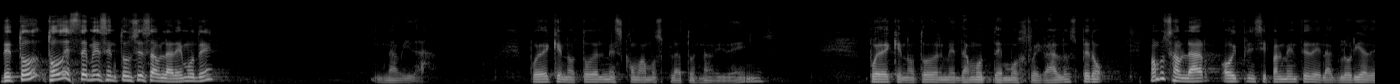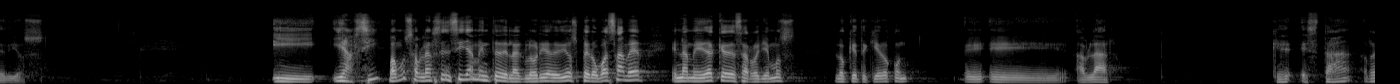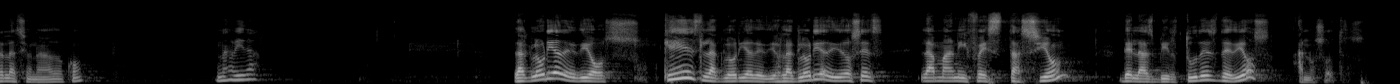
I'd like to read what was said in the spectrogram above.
De todo, todo este mes entonces hablaremos de Navidad. Puede que no todo el mes comamos platos navideños, puede que no todo el mes damos, demos regalos, pero Vamos a hablar hoy principalmente de la gloria de Dios. Y, así, vamos a hablar sencillamente de la gloria de Dios, pero vas a ver en la medida que desarrollemos lo que te quiero eh, eh, hablar, que está relacionado con Navidad. La gloria de Dios, ¿qué es la gloria de Dios? La gloria de Dios es la manifestación de las virtudes de Dios a nosotros.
